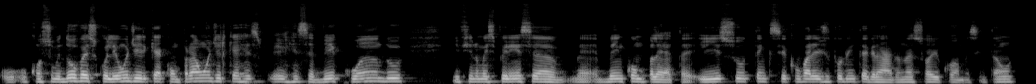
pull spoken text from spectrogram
o consumidor vai escolher onde ele quer comprar, onde ele quer receber, quando, enfim, uma experiência é, bem completa. E isso tem que ser com o varejo todo integrado, não é só e-commerce. Então,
